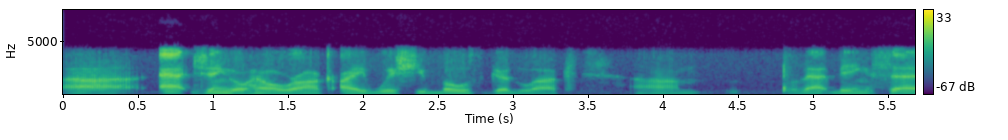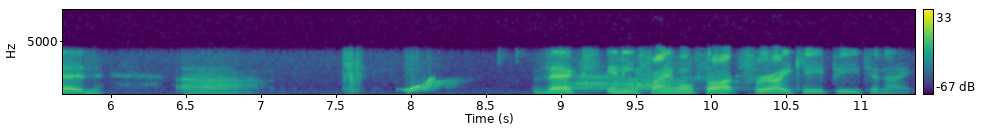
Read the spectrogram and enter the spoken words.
uh, at Jingle Hell Rock. I wish you both good luck. Um, with that being said, uh, Vex, any final thoughts for IKP tonight?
